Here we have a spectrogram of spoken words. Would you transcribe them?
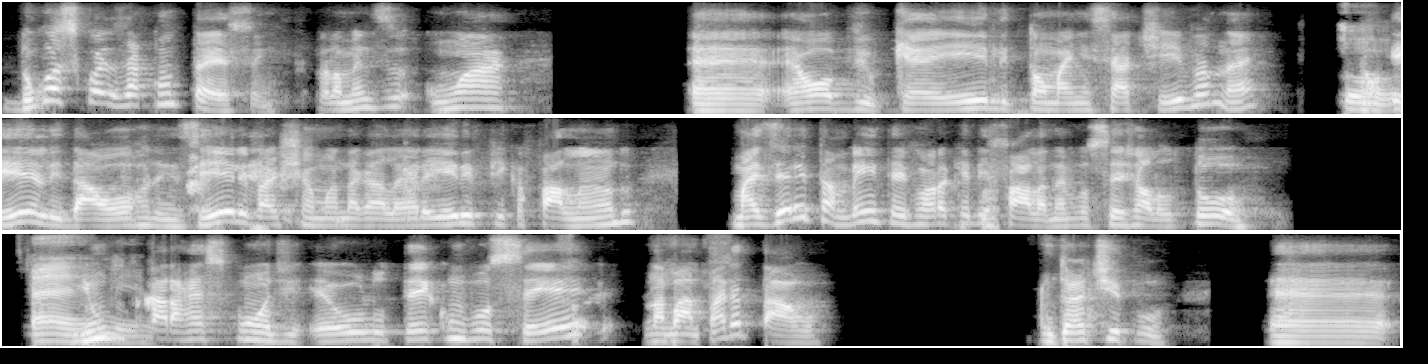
Duas coisas acontecem. Pelo menos uma. É, é óbvio que é ele toma a iniciativa, né? Então, Uhum. ele dá ordens, ele vai chamando a galera e ele fica falando. Mas ele também teve hora que ele fala, né? Você já lutou? É, E um dos caras responde: Eu lutei com você na Isso. batalha tal. Então é tipo. é,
